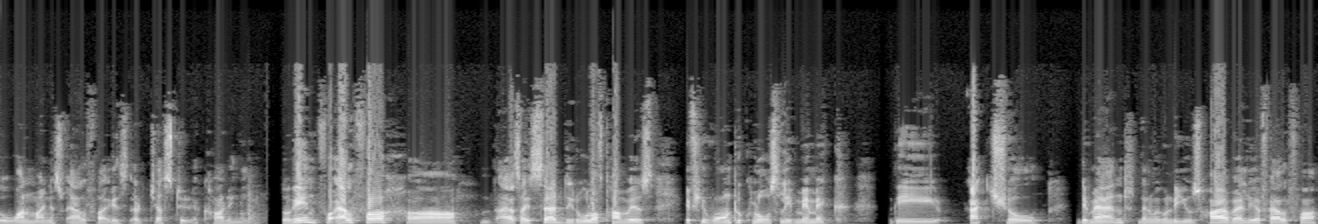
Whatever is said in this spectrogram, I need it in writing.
So 1 minus alpha is adjusted accordingly. So again for alpha uh, as I said the rule of thumb is if you want to closely mimic the actual demand then we're going to use higher value of alpha.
